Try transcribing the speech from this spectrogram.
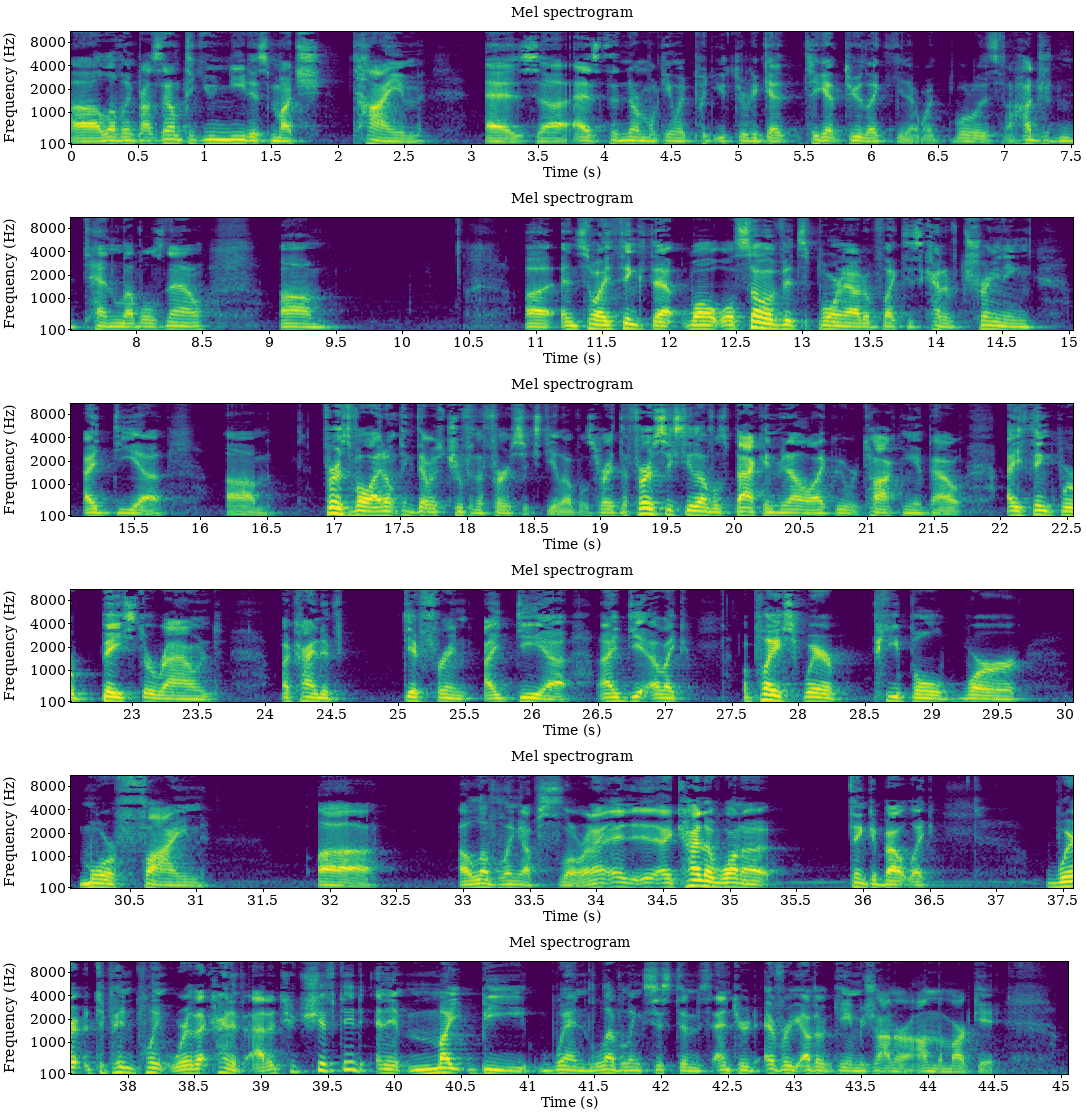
uh, leveling process. I don't think you need as much time as uh, as the normal game would put you through to get to get through like you know what, what was 110 levels now. Um, uh, and so I think that while while some of it's born out of like this kind of training idea, um, first of all, I don't think that was true for the first 60 levels, right? The first 60 levels back in vanilla, like we were talking about, I think were based around a kind of different idea, idea like a place where people were more fine uh, uh, leveling up slower. And I, I kind of want to think about like where to pinpoint where that kind of attitude shifted, and it might be when leveling systems entered every other game genre on the market.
